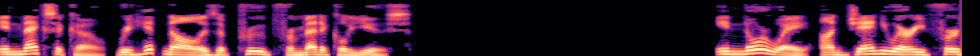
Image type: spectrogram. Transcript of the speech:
In Mexico, Rohypnol is approved for medical use. In Norway, on January 1,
